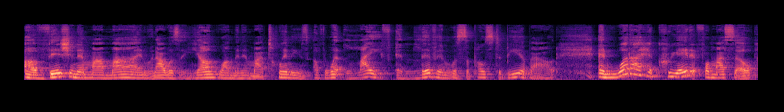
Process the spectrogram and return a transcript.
a vision in my mind when I was a young woman in my 20s of what life and living was supposed to be about and what I had created for myself.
